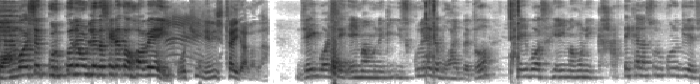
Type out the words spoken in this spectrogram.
কম বয়সে কুরকুরে উঠলে তো সেটা তো হবেই। কচি জিনিসটাই আলাদা। যেই বয়সে এই মামুনি কি স্কুলে যেতে ভয় পেত সেই বয়সে এই মামুনি খাটে খেলা শুরু করে দিয়েছে।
